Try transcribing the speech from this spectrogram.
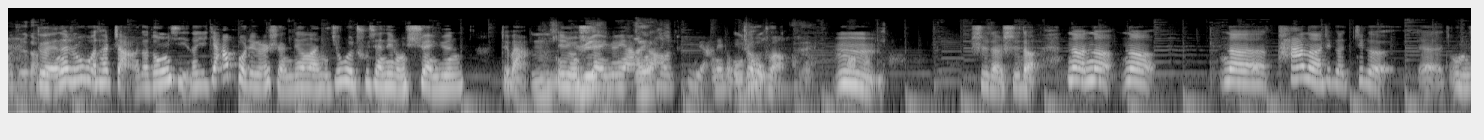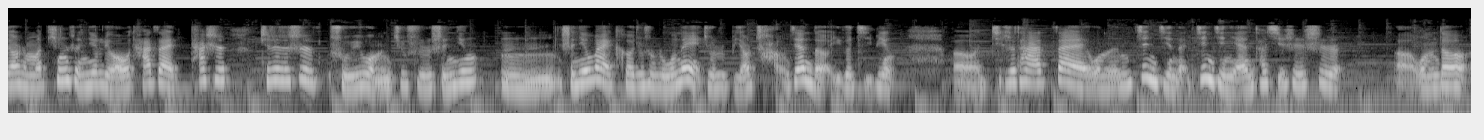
我知道。对，那如果它长了个东西，那就压迫这根神经了，你就会出现那种眩晕，对吧？嗯那种眩晕呀、哎呀或者说吐呀那种症状。对，嗯，是的，是的。那那那那他呢？这个这个呃，我们叫什么听神经瘤？它在它是其实是属于我们就是神经嗯神经外科就是颅内就是比较常见的一个疾病。呃，其实它在我们近几年近几年，它其实是呃我们的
